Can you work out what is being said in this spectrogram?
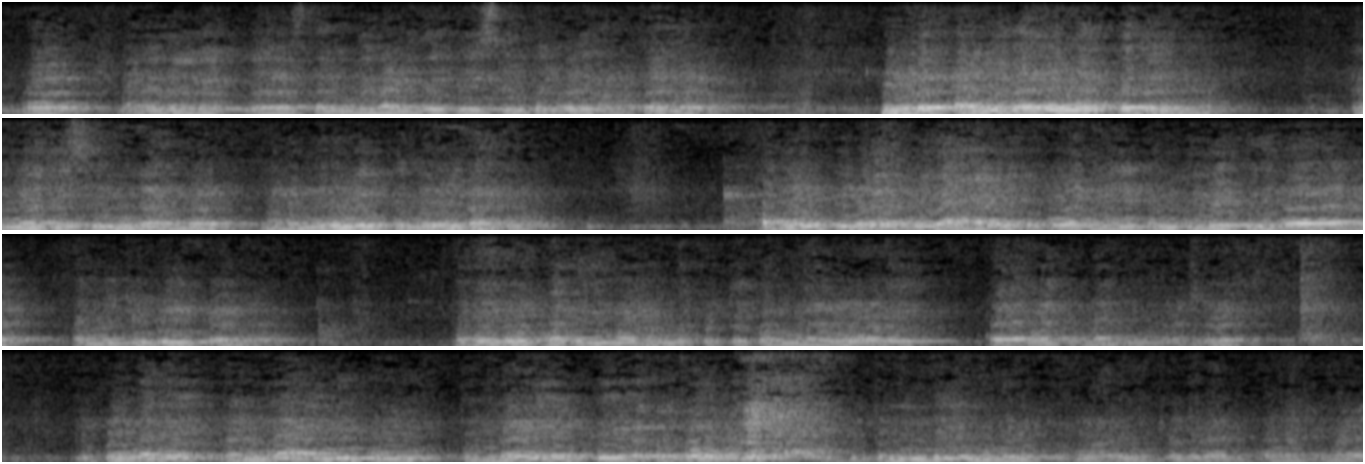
ഇപ്പോൾ മനേതര സ്ഥലങ്ങളിലാണ് ഇത് കേസ് പരിപാടി നടത്താനുള്ളത് ഇവിടെ പല കാര്യങ്ങളൊക്കെ തന്നെ എമർജൻസി മുഖാന്തരം നടന്നുകൊണ്ടിരിക്കുന്ന ഒരു കാര്യമാണ്. അപ്പോൾ ഇവിടെ നമ്മൾ ആരെടുത്ത് പോകാൻ ഈ കണ്ടിലേക്ക് പോകാതെ കമ്മിറ്റി ഉപയോഗിക്കാറുണ്ട്. അപ്പൊ തൊഴിലുറപ്പ് പദ്ധതിയുമായി ബന്ധപ്പെട്ടൊക്കെ നമ്മളെ റോഡ് കുളങ്ങളൊക്കെ ഉണ്ടാക്കുന്നുണ്ട്. പക്ഷെ ഇപ്പോഴും അത് രണ്ടാണെങ്കിൽ തൊഴിലാളികൾക്ക് എത്രത്തോളം കിട്ടുന്നുണ്ട് എന്നുള്ളത് നമ്മൾ അറിയിക്കേണ്ടത് അതിന് കോണക്കന്മാരെ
